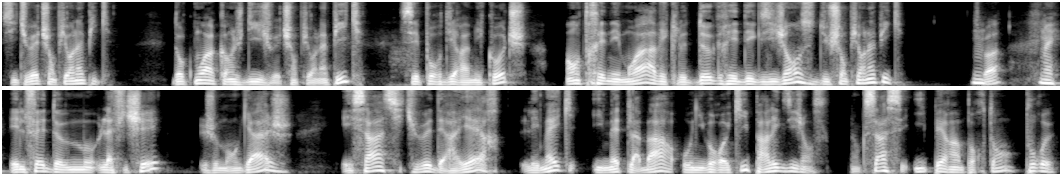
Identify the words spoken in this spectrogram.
si tu veux être champion olympique. Donc moi, quand je dis je veux être champion olympique, c'est pour dire à mes coachs, entraînez-moi avec le degré d'exigence du champion olympique. Tu Hmm. vois? Ouais. Et le fait de l'afficher, je m'engage. Et ça, si tu veux, derrière, les mecs, ils mettent la barre au niveau requis par l'exigence. Donc ça, c'est hyper important pour eux.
